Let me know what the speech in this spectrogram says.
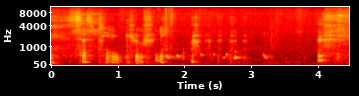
It's just being goofy.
